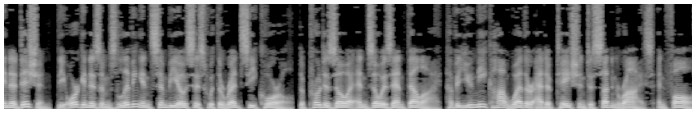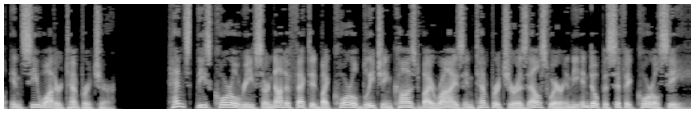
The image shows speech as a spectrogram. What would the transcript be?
In addition, the organisms living in symbiosis with the Red Sea coral, the protozoa and zooxanthellae, have a unique hot weather adaptation to sudden rise and fall in sea water temperature. Hence, these coral reefs are not affected by coral bleaching caused by rise in temperature as elsewhere in the Indo-Pacific Coral Sea.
